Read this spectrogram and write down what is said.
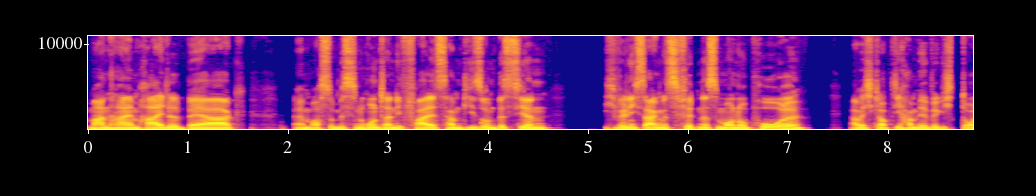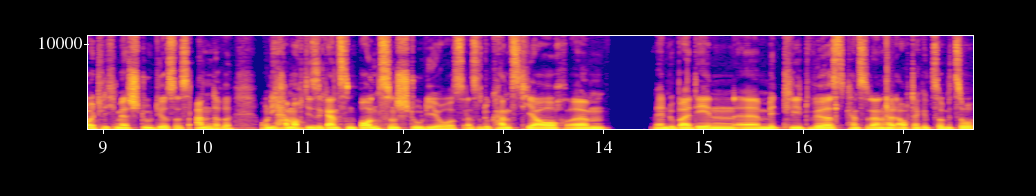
Mannheim, Heidelberg, ähm, auch so ein bisschen runter in die Pfalz, haben die so ein bisschen, ich will nicht sagen das Fitnessmonopol, aber ich glaube, die haben hier wirklich deutlich mehr Studios als andere und die haben auch diese ganzen Bonzen-Studios. Also du kannst hier auch, ähm, wenn du bei denen äh, Mitglied wirst, kannst du dann halt auch, da gibt es so mit so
